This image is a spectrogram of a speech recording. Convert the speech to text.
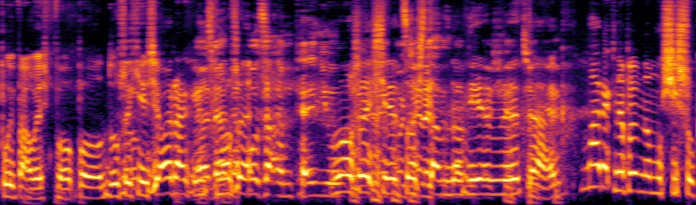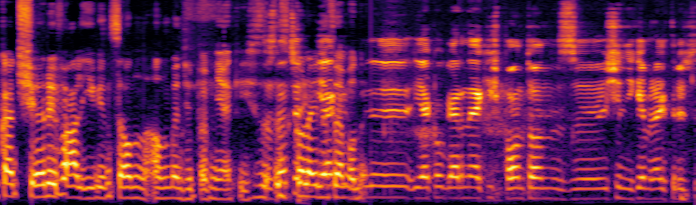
pływałeś po, po dużych no, jeziorach, więc na, może, na poza anteniu może się coś tam dowiemy. Tak. Marek na pewno musi szukać rywali, więc on, on będzie pewnie jakiś to znaczy, kolejne jak, zawody. Y, jak ogarnę jakiś ponton z silnikiem elektrycz,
